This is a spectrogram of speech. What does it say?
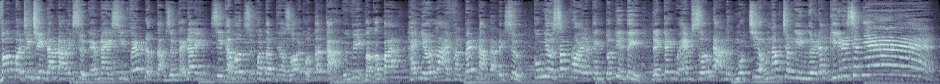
Vâng và chương trình đàm đạo lịch sử ngày hôm nay xin phép được tạm dừng tại đây. Xin cảm ơn sự quan tâm theo dõi của tất cả quý vị và các bạn. Hãy nhớ like fanpage đàm đạo lịch sử cũng như subscribe cho kênh Tuấn Tiền Tỷ để kênh của em sớm đạt được 1 triệu 500 nghìn người đăng ký đấy xem nhé.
